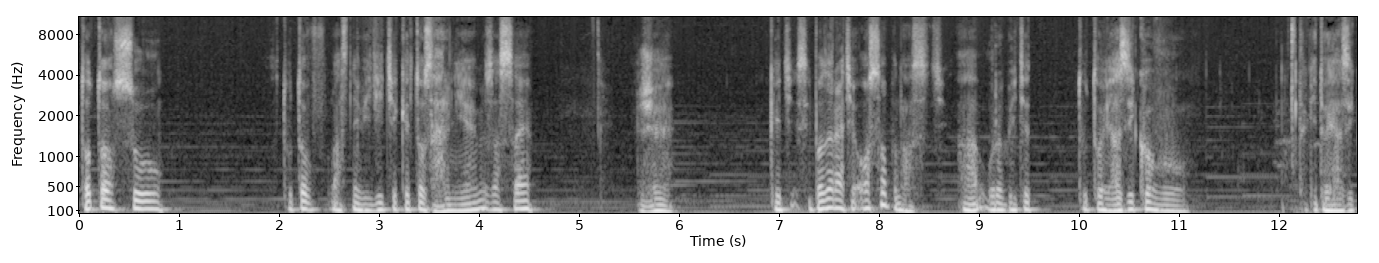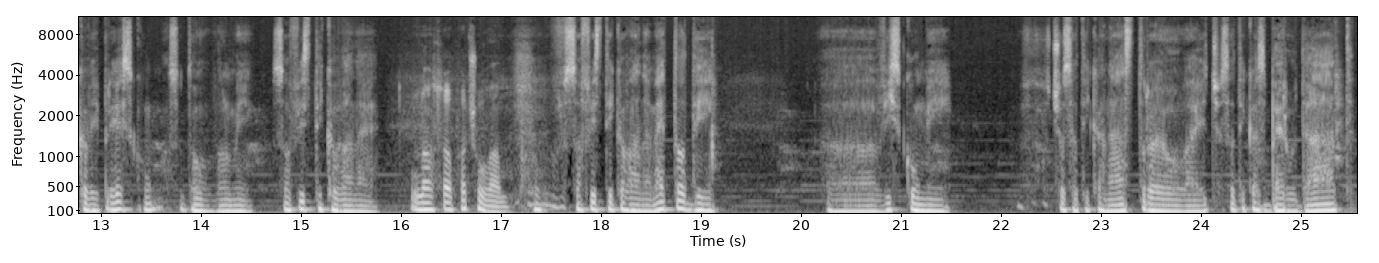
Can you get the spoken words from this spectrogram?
Toto sú, tuto vlastne vidíte, keď to zhrniem zase, že keď si pozeráte osobnosť a urobíte túto jazykovú, takýto jazykový prieskum, sú to veľmi sofistikované No to počúvam. Sofistikované metódy, výskumy, čo sa týka nástrojov, aj čo sa týka zberu dát,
